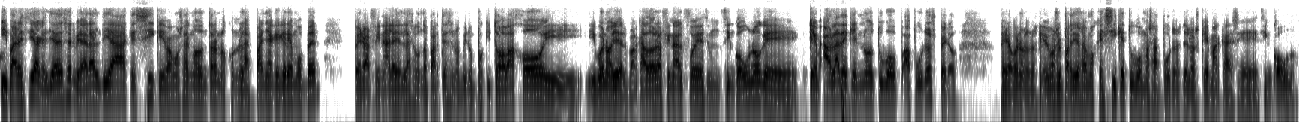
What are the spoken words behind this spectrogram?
y parecía que el día de Serbia era el día que sí que íbamos a encontrarnos con la España que queremos ver, pero al final en la segunda parte se nos vino un poquito abajo y, bueno, el marcador al final fue un 5-1 que, que habla de que no tuvo apuros, pero, pero bueno, los que vimos el partido sabemos que sí que tuvo más apuros de los que marca ese 5-1.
